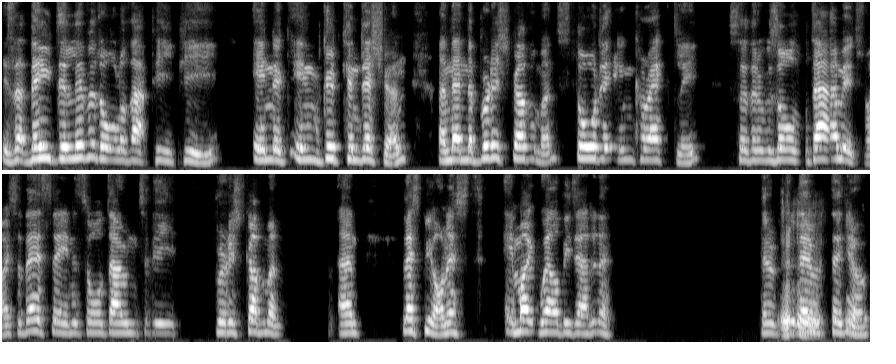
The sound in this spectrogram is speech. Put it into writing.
is that they delivered all of that PPE in in good condition, and then the British government stored it incorrectly, so that it was all damaged, right? So they're saying it's all down to the British government, and let's be honest, it might well be, Dad, isn't it? They're, they're, they're you know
